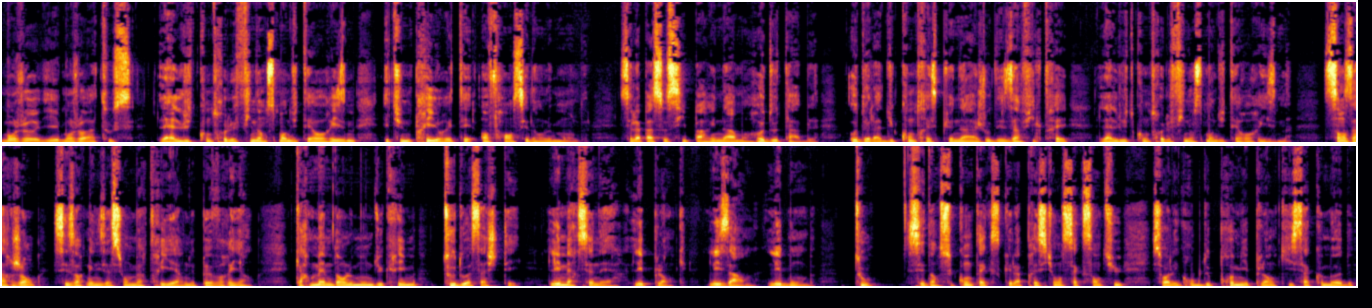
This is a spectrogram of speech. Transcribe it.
Bonjour Eddy et bonjour à tous. La lutte contre le financement du terrorisme est une priorité en France et dans le monde. Cela passe aussi par une arme redoutable. Au-delà du contre-espionnage ou des infiltrés, la lutte contre le financement du terrorisme. Sans argent, ces organisations meurtrières ne peuvent rien. Car même dans le monde du crime, tout doit s'acheter. Les mercenaires, les planques, les armes, les bombes. C'est dans ce contexte que la pression s'accentue sur les groupes de premier plan qui s'accommodent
